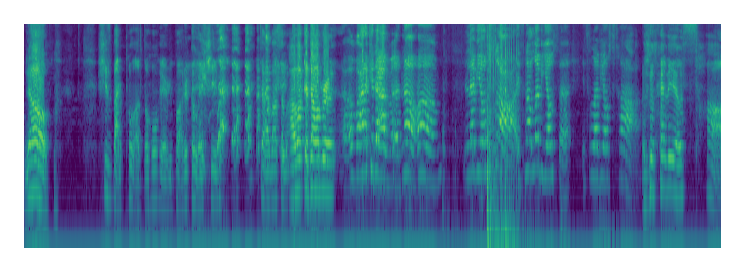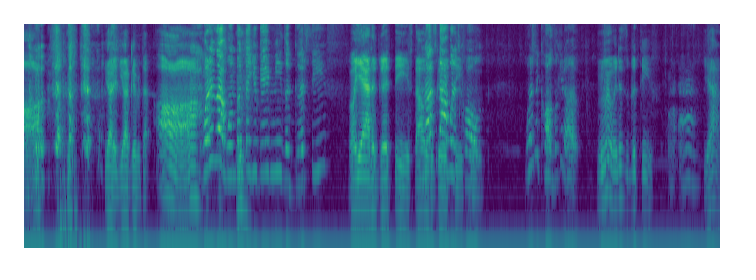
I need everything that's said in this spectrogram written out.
No! She's about to pull out the whole Harry Potter collection. Talk about some avocadabra. Avada Kedavra. No, um, Leviosa. It's not Leviosa. It's Leviosa. Leviosa. you gotta, you gotta give it that. Ah. what is that one book that you gave me? The Good Thief. Oh yeah, the Good Thief. That was That's a good not what it's called. What is it called? Look it up. No, it is a good thief. Uh-uh. Yeah.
